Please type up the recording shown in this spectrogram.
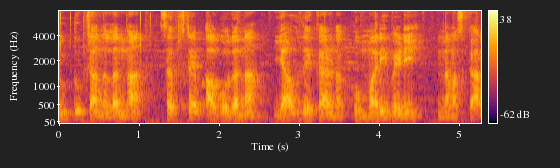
ಯೂಟ್ಯೂಬ್ ಚಾನಲನ್ನು ಸಬ್ಸ್ಕ್ರೈಬ್ ಆಗೋದನ್ನು ಯಾವುದೇ ಕಾರಣಕ್ಕೂ ಮರಿಬೇಡಿ. ನಮಸ್ಕಾರ.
